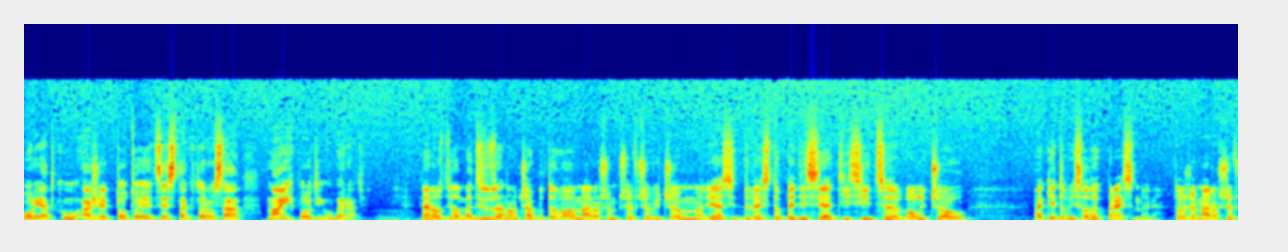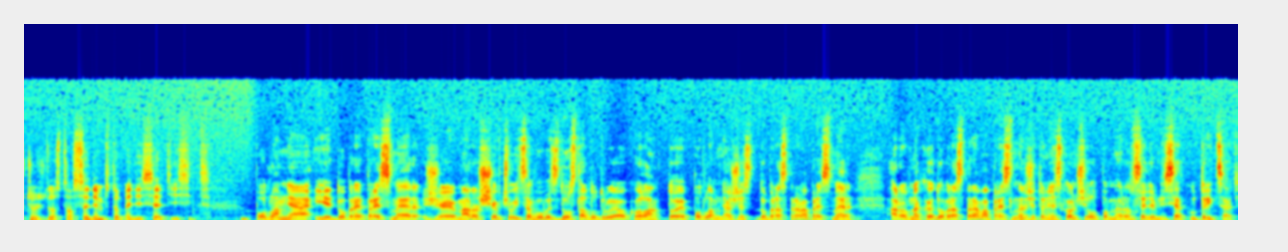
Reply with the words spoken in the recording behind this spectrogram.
poriadku a že toto je cesta, ktorou sa má ich politik uberať. Ten rozdiel medzi Zuzanou Čaputovou a Marošom Ševčovičom je asi 250 tisíc voličov. Aký je to výsledok pre Smer? To, že Maroš Ševčovič dostal 750 tisíc. Podľa mňa je dobré pre Smer, že Maroš Ševčovič sa vôbec dostal do druhého kola. To je podľa mňa že dobrá správa pre. A rovnako je dobrá správa pre Smer, že to neskončilo pomerom 70 ku 30.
